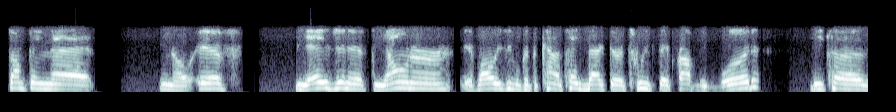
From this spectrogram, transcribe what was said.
something that, you know, if the agent, if the owner, if all these people could kind of take back their tweets, they probably would because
